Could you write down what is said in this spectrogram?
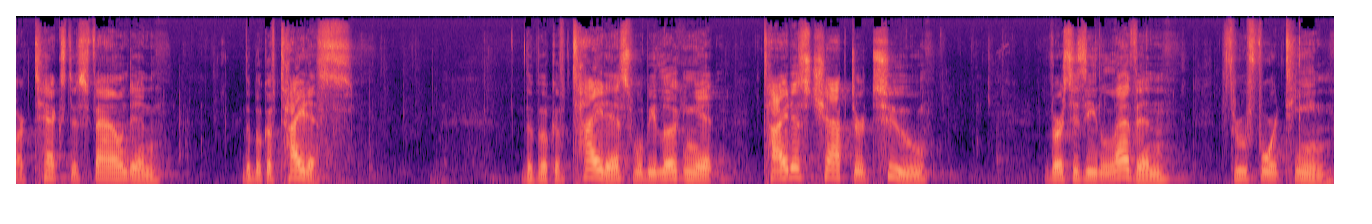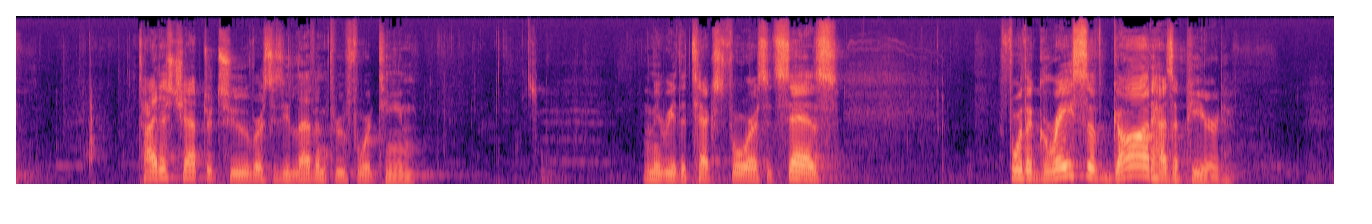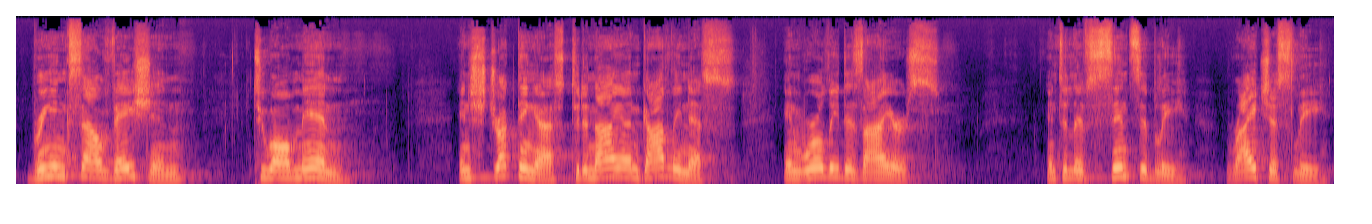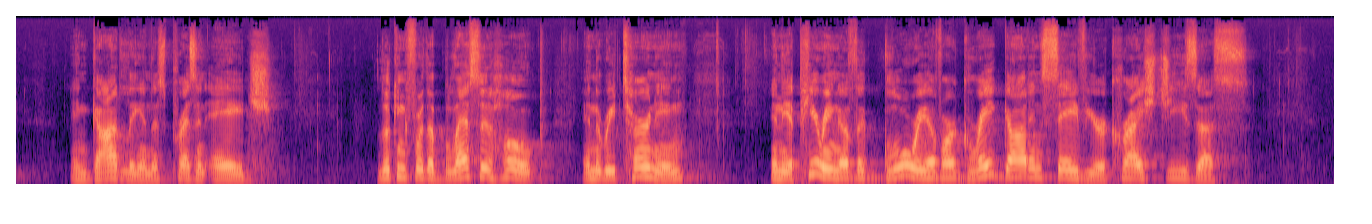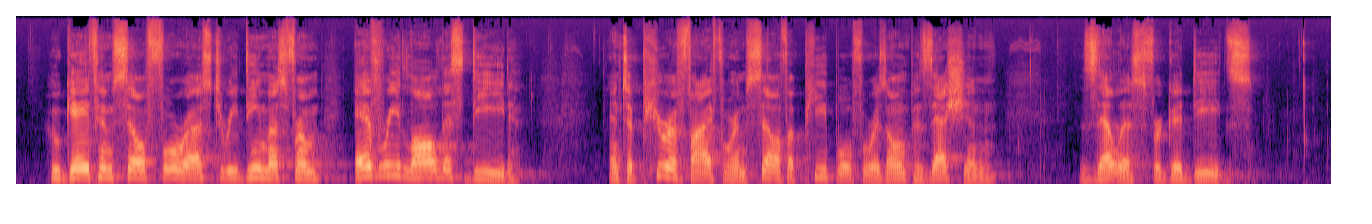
Our text is found in the book of Titus. The book of Titus, we'll be looking at Titus chapter 2, verses 11 through 14. Titus chapter 2, verses 11 through 14. Let me read the text for us. It says, For the grace of God has appeared, bringing salvation to all men instructing us to deny ungodliness and worldly desires, and to live sensibly, righteously, and godly in this present age, looking for the blessed hope and the returning and the appearing of the glory of our great God and Savior, Christ Jesus, who gave himself for us to redeem us from every lawless deed and to purify for himself a people for his own possession, zealous for good deeds.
